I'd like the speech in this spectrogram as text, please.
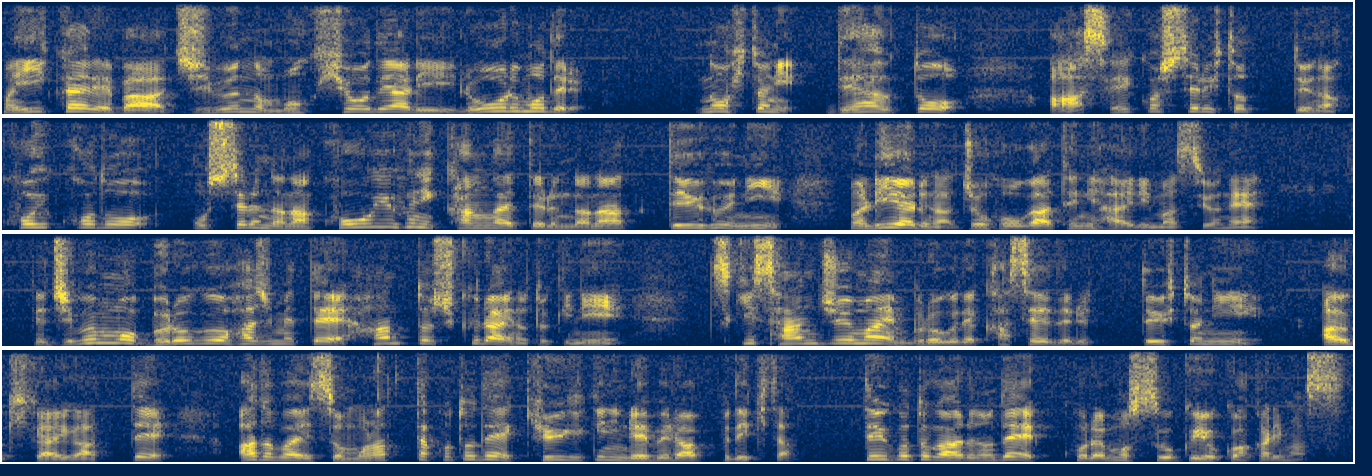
まあ、言い換えれば自分の目標でありロールモデルの人に出会うとああ成功してる人っていうのはこういう行動をしてるんだなこういうふうに考えてるんだなっていうふうに、まあ、リアルな情報が手に入りますよね。で自分もブログを始めて半年くらいの時に月30万円ブログで稼いでるっていう人に会う機会があってアドバイスをもらったことで急激にレベルアップできたっていうことがあるのでこれもすごくよくわかります。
